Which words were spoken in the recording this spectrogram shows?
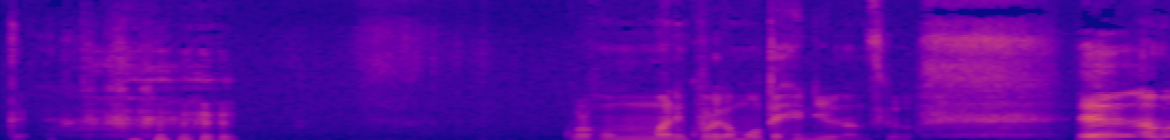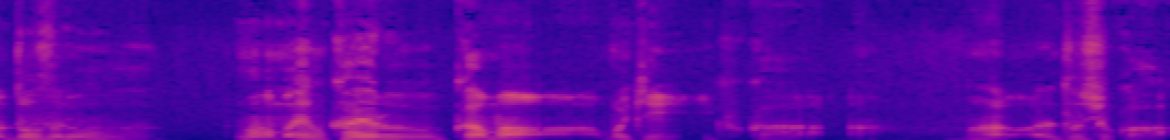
って。これほんまにこれがモテへん理由なんですけど。え、あの、どうする？まあ、まあ、帰るか、まあ、もう一軒行くか。まあ、どうしようか。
